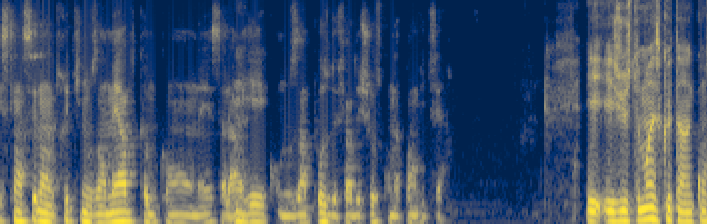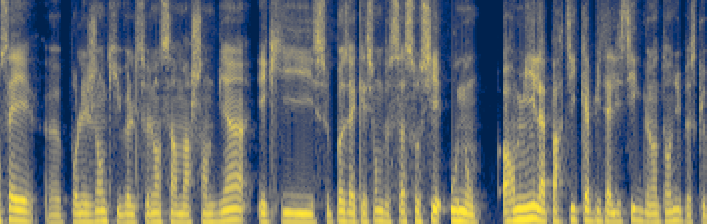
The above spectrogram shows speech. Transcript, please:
se lancer dans des trucs qui nous emmerdent, comme quand on est salarié et qu'on nous impose de faire des choses qu'on n'a pas envie de faire. Et, justement, est-ce que tu as un conseil euh, pour les gens qui veulent se lancer en marchand de biens et qui se posent la question de s'associer ou non? Hormis la partie capitalistique, bien entendu, parce que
